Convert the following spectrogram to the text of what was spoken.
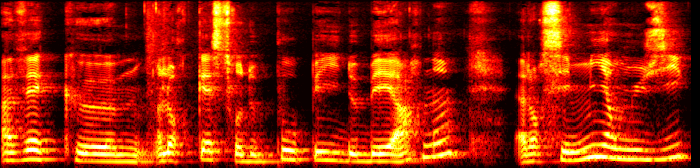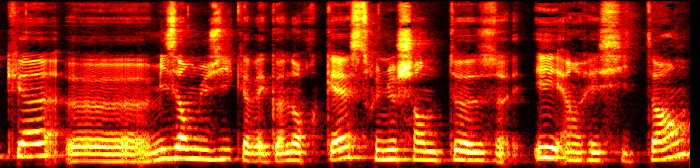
avec euh, l'orchestre de Pau Pays de Béarn. Alors c'est mis en musique, mise en musique avec un orchestre, une chanteuse et un récitant.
